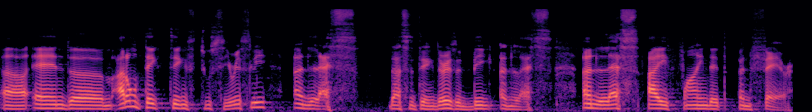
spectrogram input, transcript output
Uh, and um, I don't take things too seriously unless, that's the thing, there is a big unless, unless I find it unfair.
